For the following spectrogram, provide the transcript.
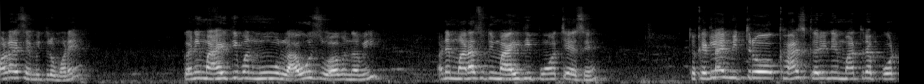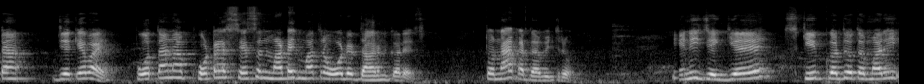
મળે છે મિત્રો મને. ઘણી માહિતી પણ હું લાવું છું હવે નવી, અને મારા સુધી માહિતી પહોંચે છે. તો કેટલાય મિત્રો ખાસ કરીને માત્ર ફોટા જે કહેવાય પોતાના ફોટા સેશન માટે જ માત્ર ઓર્ડર ધારણ કરે છે. તો ના કરતા મિત્રો, એની જગ્યાએ સ્કીપ કરજો તમારી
